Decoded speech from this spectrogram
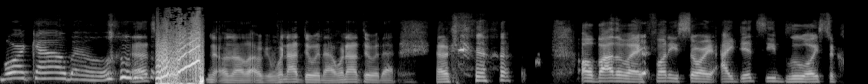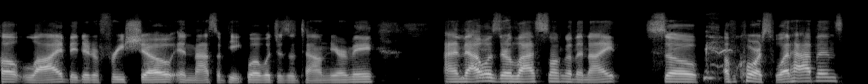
More cowbell. That's no, no. Okay, we're not doing that. We're not doing that. Okay. oh, by the way, funny story. I did see Blue Oyster Cult live. They did a free show in Massapequa, which is a town near me, and that was their last song of the night. So, of course, what happens?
